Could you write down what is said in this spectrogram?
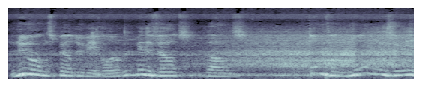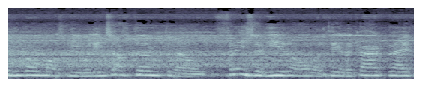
Numan speelt u weer gewoon op het middenveld, want Tom van Mol is er ingekomen als nieuwe linksachter, terwijl Fraser hier al een gele kaart krijgt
